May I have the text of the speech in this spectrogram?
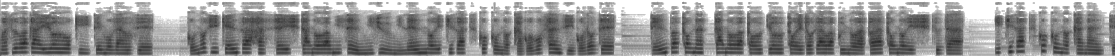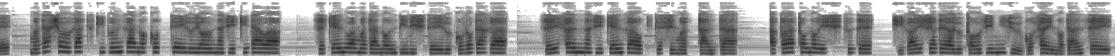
まずは概要を聞いてもらうぜ。この事件が発生したのは2022年の1月9日午後3時頃で、現場となったのは東京都江戸川区のアパートの一室だ。1月9日なんて、まだ正月気分が残っているような時期だわ。世間はまだのんびりしている頃だが、凄惨な事件が起きてしまったんだ。アパートの一室で、被害者である当時25歳の男性、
